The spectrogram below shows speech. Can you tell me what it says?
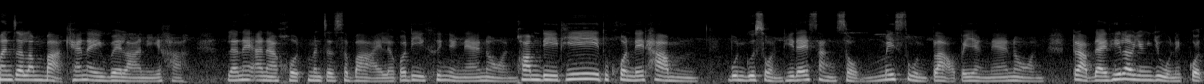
มันจะลำบากแค่ในเวลานี้ค่ะและในอนาคตมันจะสบายแล้วก็ดีขึ้นอย่างแน่นอน ความดีที่ทุกคนได้ทำ บุญกุศลที่ได้สั่งสมไม่สูญเปล่าไปอย่างแน่นอน ตราบใดที่เรายังอยู่ในกฎ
